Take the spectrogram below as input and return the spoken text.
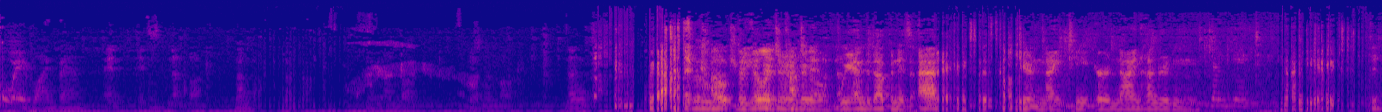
Go away, blind man. And it's Nunbok. Nunda. We asked The the, lo- country- the villager uh, who of we ended up in his attic, and he said it's year 19 or 998. 98. Did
